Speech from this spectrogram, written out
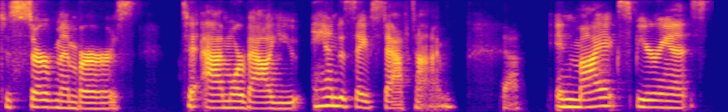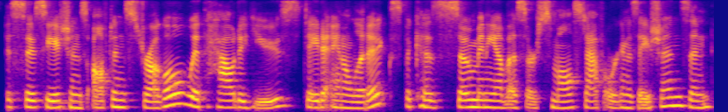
to serve members, to add more value, and to save staff time. In my experience, associations often struggle with how to use data analytics because so many of us are small staff organizations and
